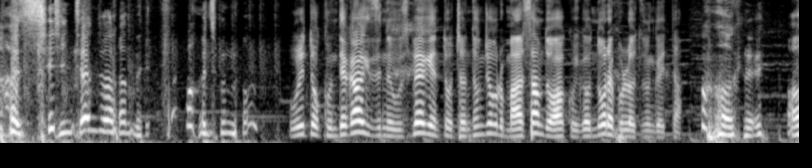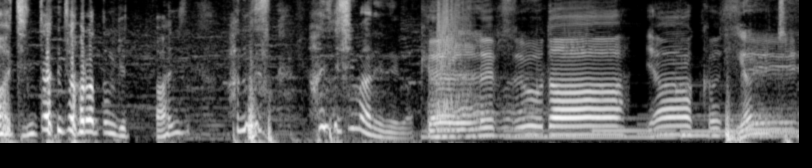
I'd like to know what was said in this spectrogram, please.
아씨 진짜인 줄 알았네. 아 존나 우리 또 군대 가기 전에 우즈벡엔 또 전통적으로 말싸움도 하고 이거 노래 불러주는 거 있다. 아 그래? 아 진짜인 줄 알았던 게한 한 한심하네 내가. 켈립스다. 야쿠시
